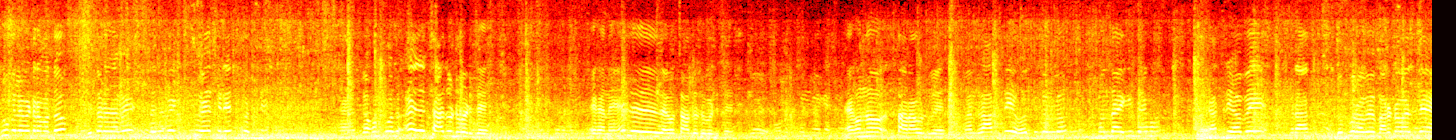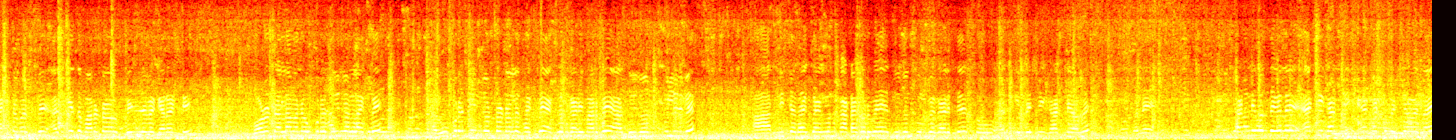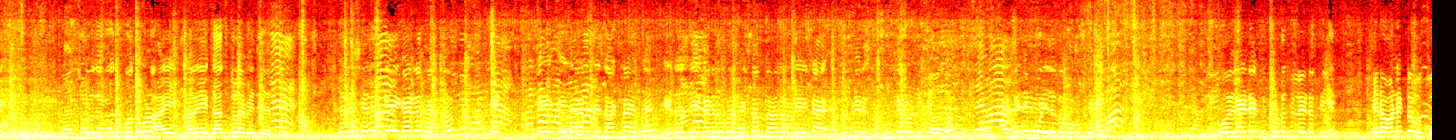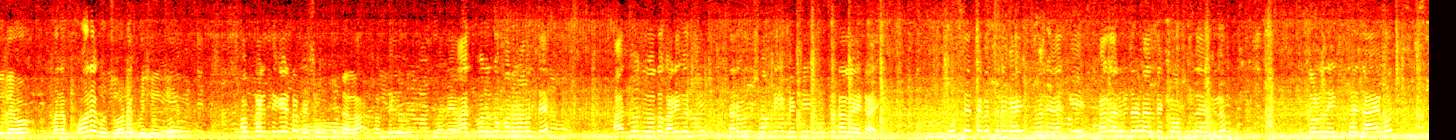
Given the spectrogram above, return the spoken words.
দু কিলোমিটার মতো ভিতরে যাবে। সেখানে একটু রেস্ট করছি। হ্যাঁ যখন চাঁদ উঠে পড়েছে। এখানে দেখো চাঁদ উঠে পড়েছে এখনও তারা উঠবে। মানে রাত্রি হতে চলল, সন্ধ্যা হয়ে গেছে এখন। রাত্রি হবে, রাত দুপুর হবে, বারোটা বাজবে, একটা বাজবে। আজকে তো বারোটা বেজে যাবে গ্যারান্টি বড় ডালা মানে উপরে দুইজন লাগবে। আর উপরে তিনজন টোটালে থাকবে, একজন গাড়ি মারবে আর দুইজন তুলে দিবে আর নিচে থাকবে একজন কাটা করবে, দুজন তুলবে গাড়িতে। তো আজকে বেশি খাটনি হবে। মানে খাটনি বলতে গেলে একই খাটনি এক একটু বেশি হবে তাই। তো চলো দেখো তো কত বড় হাইট মানে এই গাছগুলাই বেঁধে যাচ্ছে যদি সেদিনকে এই গাড়িটা থাকতো এই জায়গার যে দাগটা হয়েছে এটা যদি এই গাড়ির উপরে থাকতাম তাহলে মানে এটা বুকের বুকেরও নিচে হতো আর বেশি পড়ে যেত উপর থেকে। ওই গাড়িটা একটু ছোট ছিল এটা থেকে। এটা অনেকটা উঁচু দেখো মানে অনেক উঁচু অনেক বেশি উঁচু। সব গাড়ি থেকে এটা বেশি উঁচু ডালা সব থেকে মানে আজ পর্যন্ত করার মধ্যে। আজ পর্যন্ত যত গাড়ি করেছি তার মধ্যে সব থেকে বেশি উঁচু ডালা এটাই। উঠতে ইচ্ছা করছে না গাড়ি মানে আজকে কাজার ভিতরে টানতে একটু অসুবিধা হয়েছিল। চলো দেখি কোথায় যায় এখন।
